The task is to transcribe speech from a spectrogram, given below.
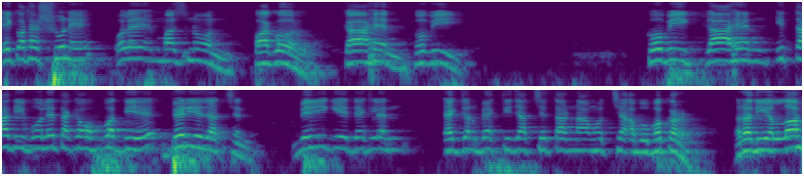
এই কথা শুনে বলে, মাজনুন, পাগল, কাহেন, কবি কবি গাহেন ইত্যাদি বলে তাকে অপবাদ দিয়ে বেরিয়ে যাচ্ছেন। বেরিয়ে গিয়ে দেখলেন একজন ব্যক্তি যাচ্ছে, তার নাম হচ্ছে আবু বকর রাদি আল্লাহ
